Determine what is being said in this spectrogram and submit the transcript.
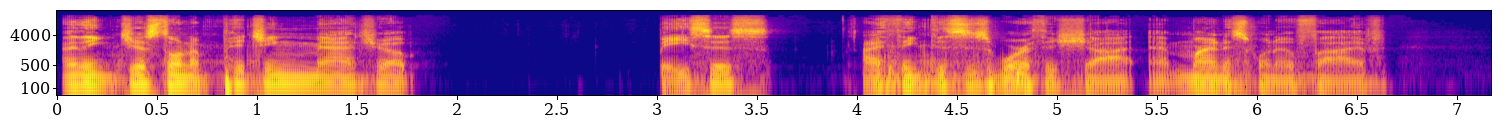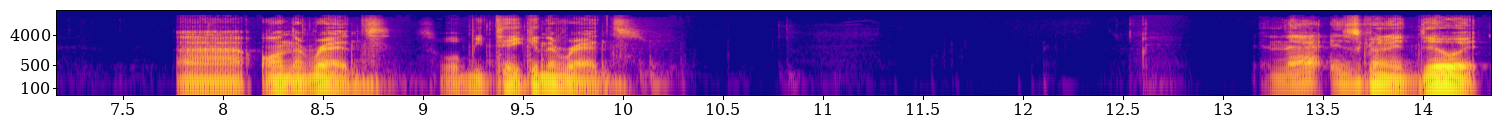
I think just on a pitching matchup basis, I think this is worth a shot at minus 105 uh, on the Reds. So we'll be taking the Reds. And that is going to do it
